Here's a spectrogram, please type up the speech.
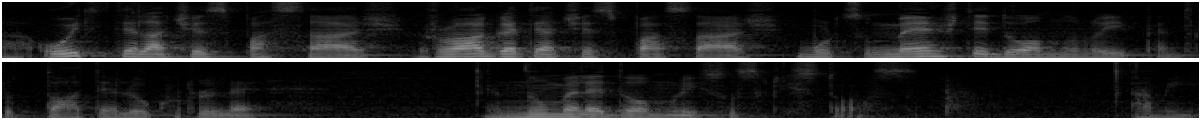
uh, uite-te la acest pasaj, roagă-te acest pasaj, mulțumește Domnului pentru toate lucrurile în numele Domnului Isus Hristos. Amin.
